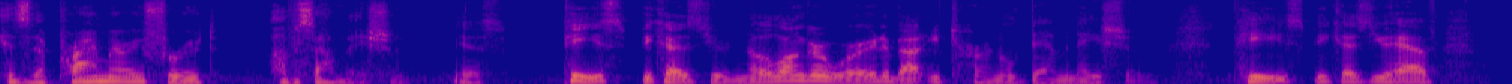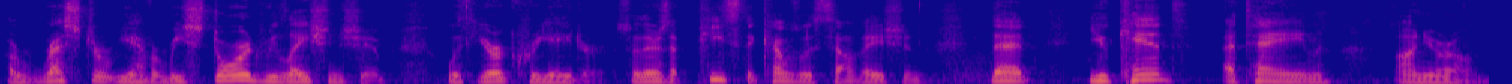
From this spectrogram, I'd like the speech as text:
is the primary fruit of salvation. Yes. Peace because you're no longer worried about eternal damnation. Peace because you have a restor- you have a restored relationship with your creator. So there's a peace that comes with salvation that you can't attain on your own.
